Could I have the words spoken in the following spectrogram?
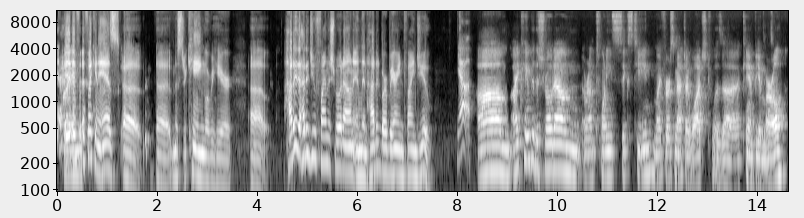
if, if I can ask uh, uh, Mr. King over here, uh, how did how did you find the Schmoedown, and then how did Barbarian find you? Yeah. Um, I came to the Schmoedown around 2016. My first match I watched was uh, Campy and Murrell.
